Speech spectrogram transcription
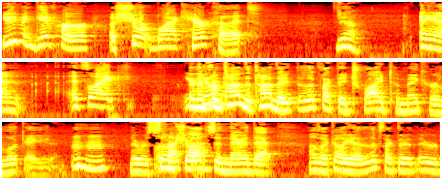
you even give her a short black haircut, yeah. and it's like. You're and then from time to time, they it looked like they tried to make her look Asian. Mm-hmm. There was some like shots in there that I was like, "Oh yeah, it looks like they're they're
